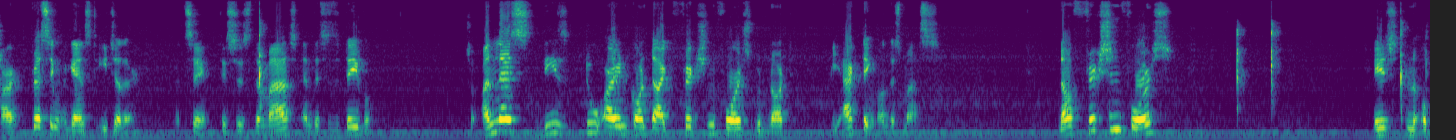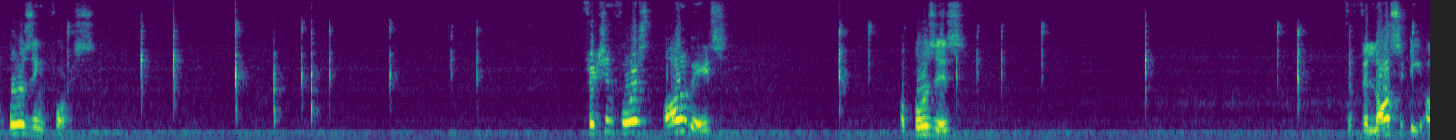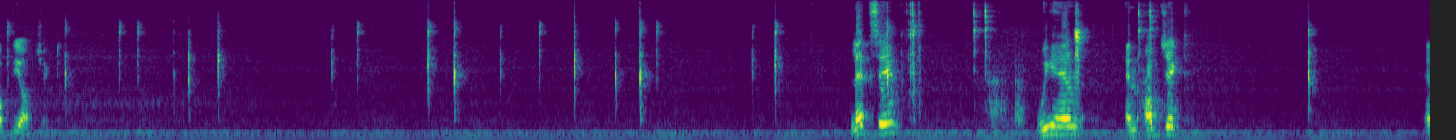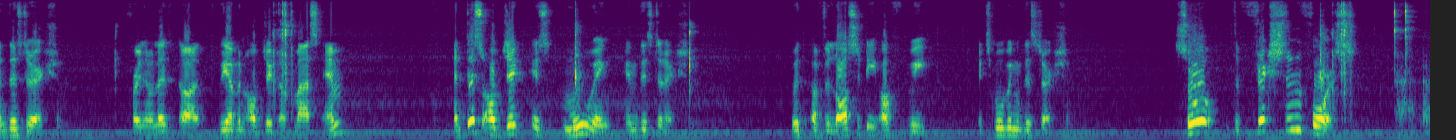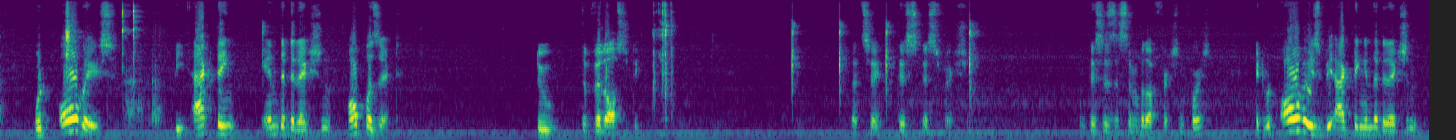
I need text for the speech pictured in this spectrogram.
are pressing against each other. Let's say this is the mass and this is the table. So unless these two are in contact, friction force would not be acting on this mass. Now friction force is an opposing force. Friction force always opposes the velocity of the object. Let's say we have an object in this direction. For example, let uh, we have an object of mass m, and this object is moving in this direction with a velocity of v. It's moving in this direction. So the friction force would always be acting in the direction opposite to the velocity. Let's say this is friction. This is the symbol of friction force. It would always be acting in the direction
